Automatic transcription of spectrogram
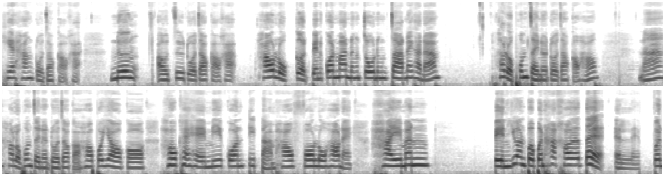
เฮ็ดห้างตัวเจ้าเก่าค่ะ 1. เอาจื้อตัวเจ้าเก่าค่ะเฮาหลกเกิดเป็นก้นมา1โจ1จานได้ค่ะนะเฮาหลกภูมิใจในตัวเจ้าเก่าเฮานะเฮาหลบพุ่มใจในตัวเจ้าก็เฮาปยอก็เฮาแค่แฮมีคนติดตามเฮา follow เฮาไหนให้มันเป็นย้อนเปิ้นเปิ้นฮักเฮาแต่แอลแลเปิ้น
